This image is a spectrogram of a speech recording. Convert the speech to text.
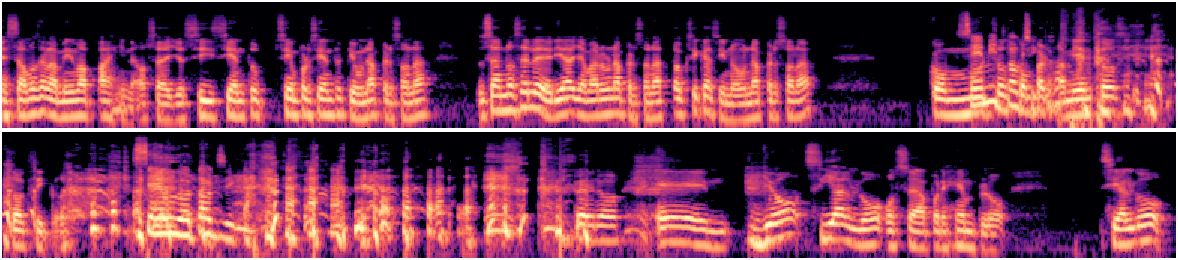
estamos en la misma página. O sea, yo sí siento 100% que una persona, o sea, no se le debería llamar una persona tóxica, sino una persona con muchos comportamientos tóxicos. Pseudo tóxica. Pero eh, yo sí algo, o sea, por ejemplo, si algo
